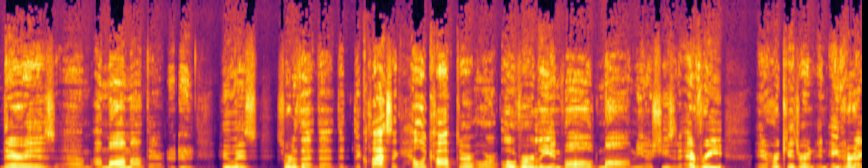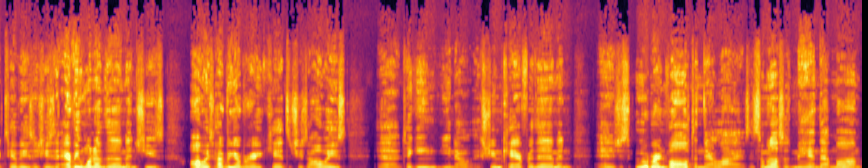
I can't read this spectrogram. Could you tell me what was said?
there is um, a mom out there who is sort of the, the, the, the, classic helicopter or overly involved mom. You know, she's at every, know, her kids are in, in 800 activities and she's at every one of them and she's always hovering over her kids. And she's always uh, taking you know extreme care for them and and just uber involved in their lives and someone else says man that mom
